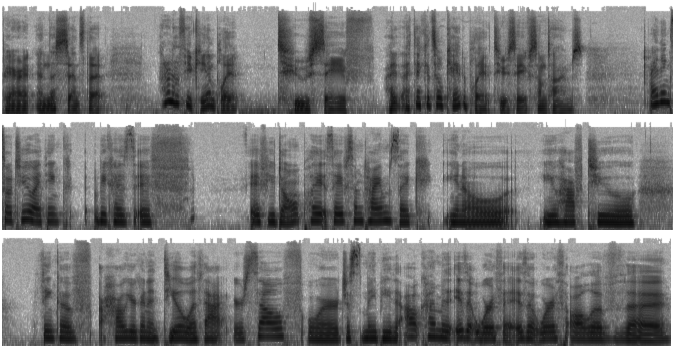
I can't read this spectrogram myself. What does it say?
parent in this sense that I don't know if you can play it too safe. I, I think it's okay to play it too safe sometimes. I think so too. I think because if if you don't play it safe sometimes, like, you know, you have to think of how you're going to deal with that yourself or just maybe the outcome is it worth it? Is it worth all of the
